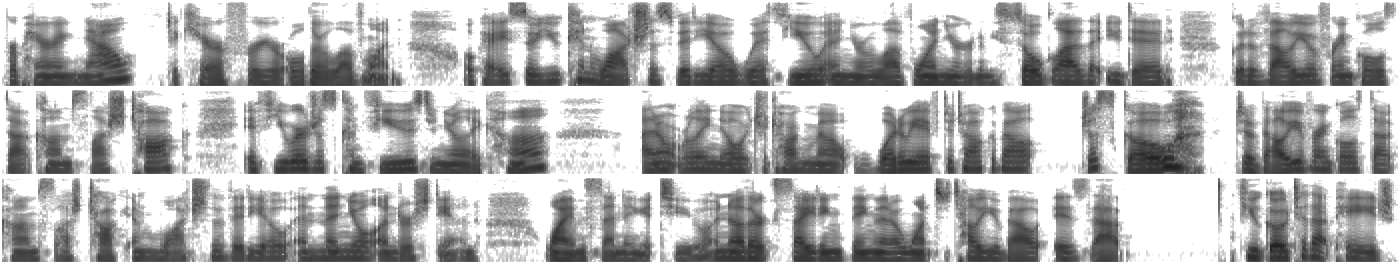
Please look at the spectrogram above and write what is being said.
preparing now to care for your older loved one. Okay, so you can watch this video with you and your loved one. You're going to be so glad that you did. Go to valueofwrinkles.com slash talk. If you are just confused and you're like, huh, I don't really know what you're talking about. What do we have to talk about? Just go to valueofwrinkles.com slash talk and watch the video and then you'll understand why I'm sending it to you. Another exciting thing that I want to tell you about is that if you go to that page,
